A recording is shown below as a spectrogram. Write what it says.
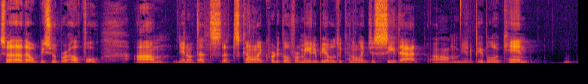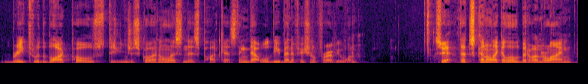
So that that would be super helpful. Um, you know, that's that's kind of like critical for me to be able to kind of like just see that. Um, you know, people who can't read through the blog post, you can just go ahead and listen to this podcast. thing. that will be beneficial for everyone. So yeah, that's kind of like a little bit of underlying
